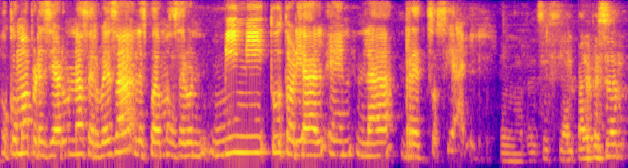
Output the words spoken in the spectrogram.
o cómo apreciar una cerveza, les podemos hacer un mini tutorial en la red social. En la red social. Para empezar,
